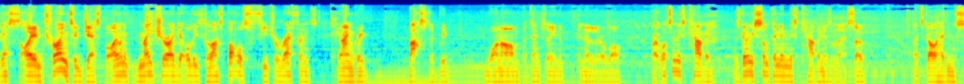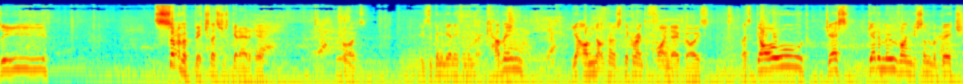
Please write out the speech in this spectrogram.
Yes, I am trying to, Jess, but I want to make sure I get all these glass bottles for future reference. You angry bastard with one arm potentially in a, in a little while. Right, what's in this cabin? There's going to be something in this cabin, isn't there? So, let's go ahead and see. Son of a bitch, let's just get out of here. Right. Is there going to be anything in that cabin? Yeah, I'm not going to stick around to find out, guys. Let's go! Jess, get a move on, you son of a bitch.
